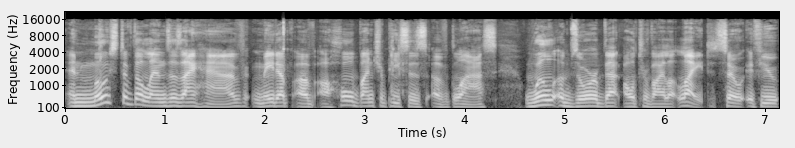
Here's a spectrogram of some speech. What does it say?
And most of the lenses I have, made up of a whole bunch of pieces of glass, will absorb that ultraviolet light. So if you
